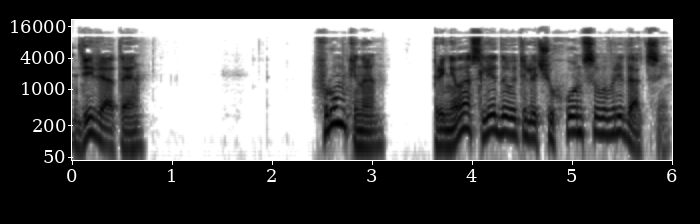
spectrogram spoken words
Девятое. Фрумкина приняла следователя Чухонцева в редакции.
